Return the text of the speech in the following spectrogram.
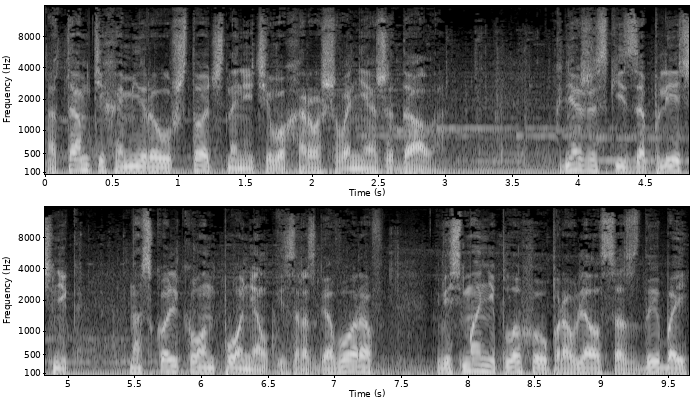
а там Тихомира уж точно ничего хорошего не ожидала. Княжеский заплечник, насколько он понял из разговоров, весьма неплохо управлялся с дыбой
